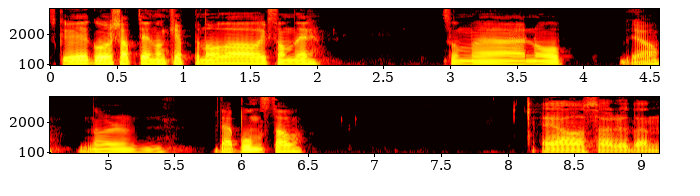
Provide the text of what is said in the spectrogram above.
Skal vi gå kjapt gjennom cupen nå, da, Aleksander? Som er nå Ja, når Det er på onsdag. da. Ja, så er det jo den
